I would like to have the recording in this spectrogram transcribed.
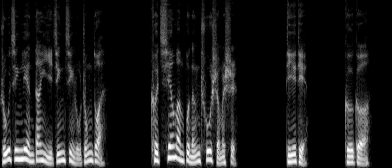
如今炼丹已经进入中段，可千万不能出什么事。爹爹，哥哥，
